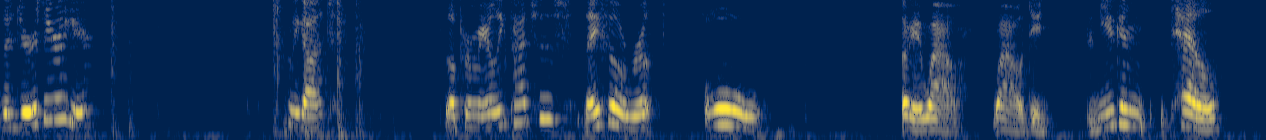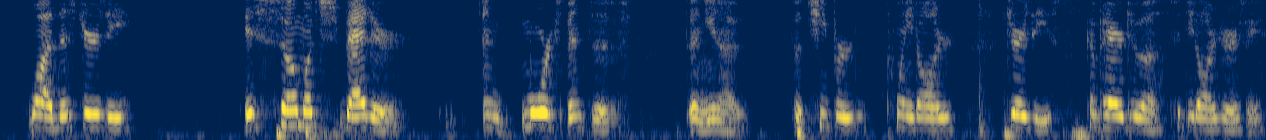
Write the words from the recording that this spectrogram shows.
the jersey right here. We got the Premier League patches. They feel real oh. Okay, wow. Wow, dude. You can tell why this jersey is so much better and more expensive than, you know, the cheaper $20 jerseys compared to a $50 jersey.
